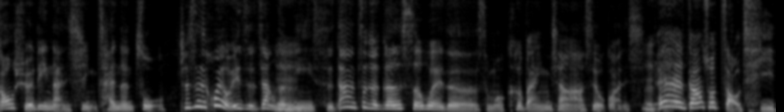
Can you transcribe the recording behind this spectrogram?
高学历男性才能做，就是会有一直这样的迷思。当然、嗯，这个跟社会的什么刻板印象啊是有关系。哎、嗯，刚刚说早期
